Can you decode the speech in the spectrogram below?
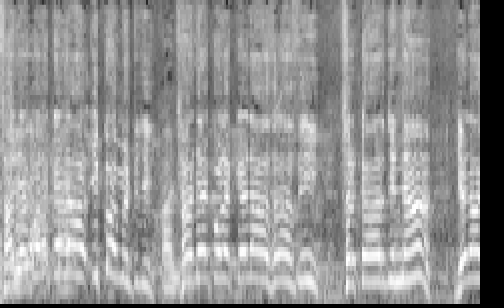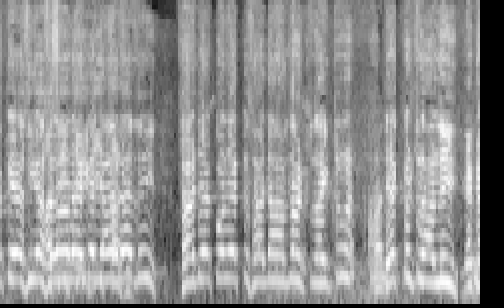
ਸਾਡੇ ਕੋਲ ਕਿਹੜਾ ਇੱਕੋ ਮਿੰਟ ਜੀ। ਸਾਡੇ ਕੋਲ ਕਿਹੜਾ ਅਸਲਾ ਸੀ? ਸਰਕਾਰ ਜਿੰਨਾ ਜਿਹੜਾ ਕਿ ਅਸੀਂ ਅਸਲਾ ਅਸੀਂ ਲੈ ਕੀ ਜਾ ਰਹੇ ਸੀ? ਸਾਡੇ ਕੋਲ ਇੱਕ ਸਾਡਾ ਆਪਦਾ ਟਰੈਕਟਰ। ਇੱਕ ਟਰਾਲੀ ਇਹ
